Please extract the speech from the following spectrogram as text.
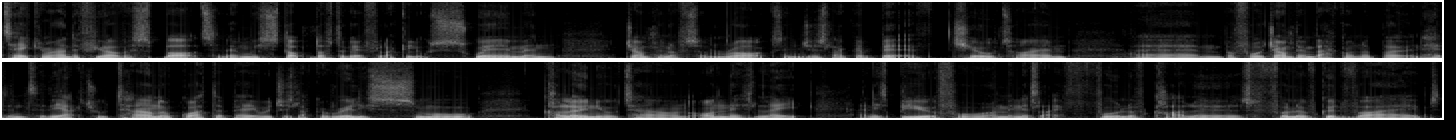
taken around a few other spots, and then we stopped off to go for like a little swim and jumping off some rocks and just like a bit of chill time um, before jumping back on the boat and heading to the actual town of Guatapé, which is like a really small colonial town on this lake, and it's beautiful. I mean, it's like full of colors, full of good vibes.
